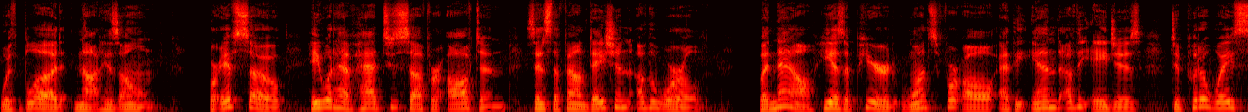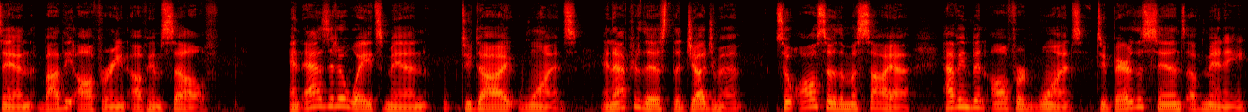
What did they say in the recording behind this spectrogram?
with blood not his own. For if so, he would have had to suffer often since the foundation of the world. But now he has appeared once for all at the end of the ages to put away sin by the offering of himself. And as it awaits men to die once, and after this the judgment, so also the Messiah, having been offered once to bear the sins of many,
